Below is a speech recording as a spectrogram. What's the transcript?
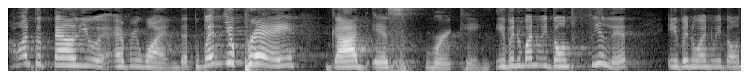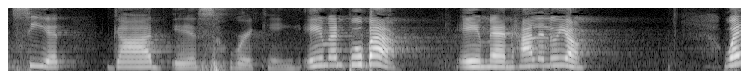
I want to tell you, everyone, that when you pray, God is working. Even when we don't feel it, even when we don't see it, God is working. Amen po ba? Amen. Hallelujah. When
